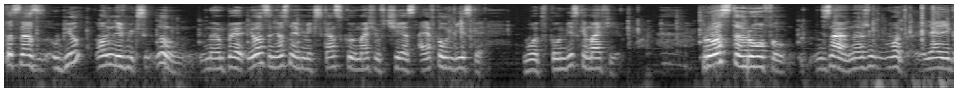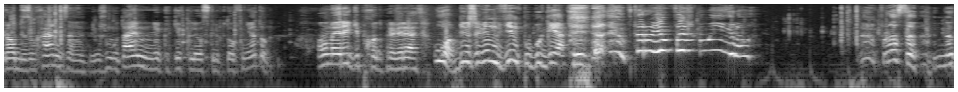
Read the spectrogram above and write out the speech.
Пацан убил, он мне в Мексик... Ну, на МП, и он занес меня в мексиканскую мафию в ЧС, а я в колумбийской. Вот, в колумбийской мафии. Просто рофл. Не знаю, нажм... вот, я играл без ВХ, не знаю, жму тайм, никаких клево скриптов нету. Он мои реги, походу, проверяет. О, Бенджамин Вин по БГ. Вторую МПшку выиграл. Просто на...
